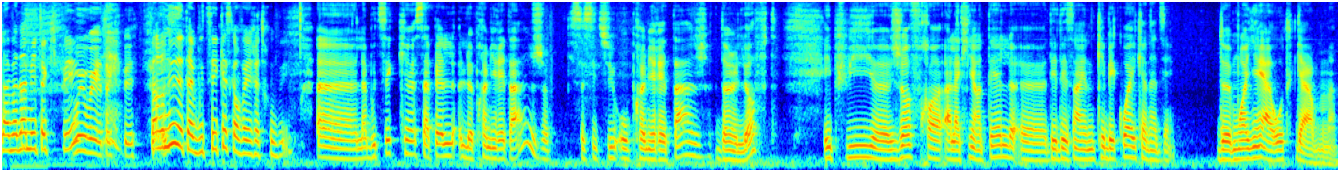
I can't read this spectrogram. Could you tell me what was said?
la madame est occupée. oui, oui, elle est occupée. Parle-nous de ta boutique. Qu'est-ce qu'on va y retrouver? Euh, la boutique s'appelle Le Premier Étage. Il se situe au premier étage d'un loft. Et puis, euh, j'offre à la clientèle euh, des designs québécois et canadiens, de moyen à haute gamme.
